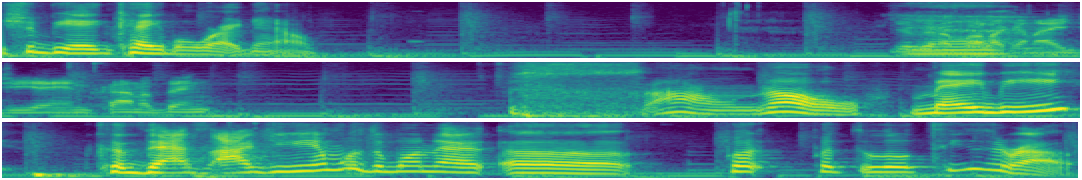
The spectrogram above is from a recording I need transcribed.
should be in cable right now. you're gonna buy like an IGN kind of thing. I don't know. Maybe because that's IGN was the one that uh put put the little teaser out.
